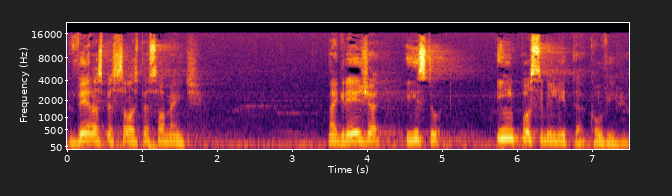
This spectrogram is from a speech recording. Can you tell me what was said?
ver as pessoas pessoalmente. Na igreja, isto impossibilita convívio.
